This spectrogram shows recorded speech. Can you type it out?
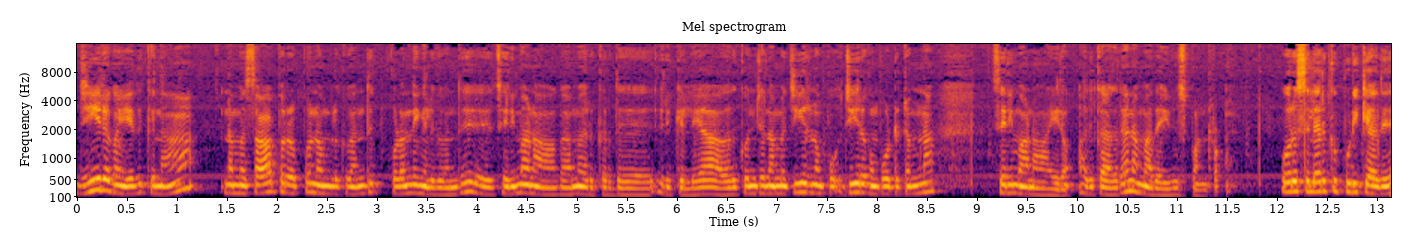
ஜீரகம் எதுக்குன்னா நம்ம சாப்பிட்றப்போ நம்மளுக்கு வந்து குழந்தைங்களுக்கு வந்து செரிமானம் ஆகாமல் இருக்கிறது இருக்கு இல்லையா? அது கொஞ்சம் நம்ம ஜீரணம் போ ஜீரகம் போட்டுட்டோம்னா செரிமானம் ஆயிரும். அதுக்காக தான் நம்ம அதை யூஸ் பண்ணுறோம் ஒரு சிலருக்கு பிடிக்காது.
